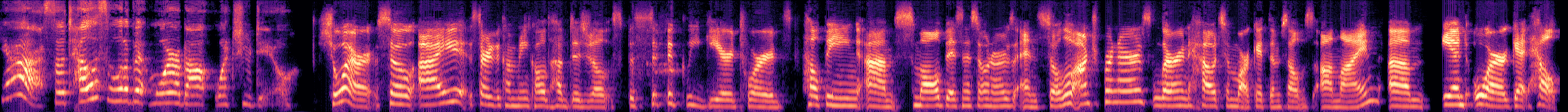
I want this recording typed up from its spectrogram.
Yeah, so tell us a little bit more about what you do. Sure. So I started a company called Hub Digital, specifically geared towards helping um, small business owners and solo entrepreneurs learn how to market themselves online um, and or get help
